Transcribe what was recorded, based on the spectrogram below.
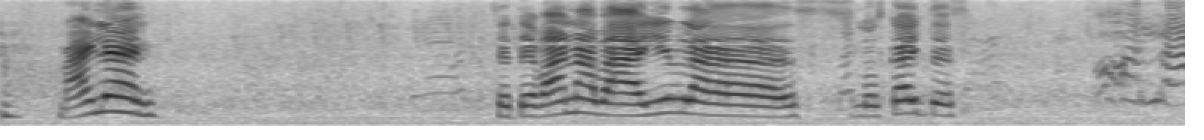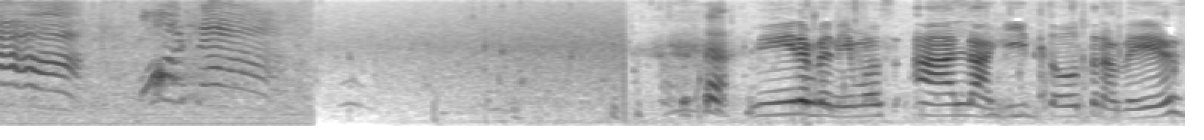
Mailen. Se te van a ir las los kites. ¡Hola! ¡Hola! Miren, venimos al laguito otra vez.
